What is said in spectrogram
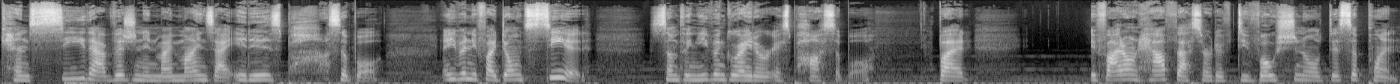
can see that vision in my mind's eye, it is possible. And even if I don't see it, something even greater is possible. But if I don't have that sort of devotional discipline,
